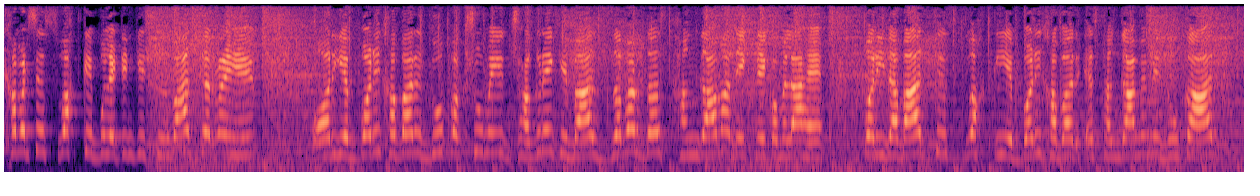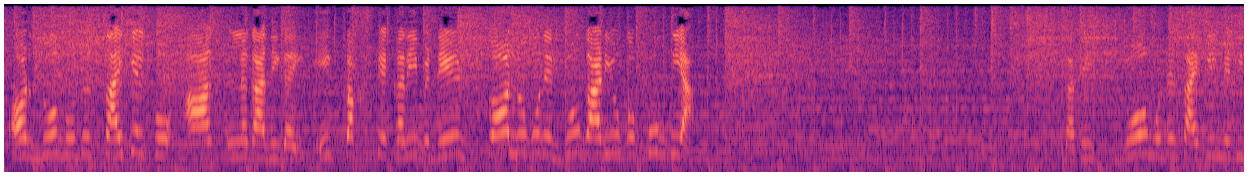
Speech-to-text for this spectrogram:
बड़ी खबर से इस वक्त के बुलेटिन की शुरुआत कर रहे हैं। और ये बड़ी खबर दो पक्षों में झगड़े के बाद ज़बरदस्त हंगामा देखने को मिला है। फरीदाबाद से इस वक्त की ये बड़ी खबर, इस हंगामे में दो कार और दो मोटरसाइकिल को आग लगा दी गई। एक पक्ष के करीब डेढ़ सौ लोगों ने दो गाड़ियों को फूंक दिया। साथ ही दो मोटरसाइकिल में भी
